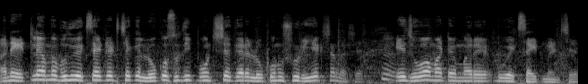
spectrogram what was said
અને એટલે અમે બધું એક્સાઇટેડ છે કે લોકો સુધી પહોંચશે ત્યારે લોકોનું શું રિએક્શન હશે એ જોવા માટે અમારે બહુ એક્સાઇટમેન્ટ છે.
